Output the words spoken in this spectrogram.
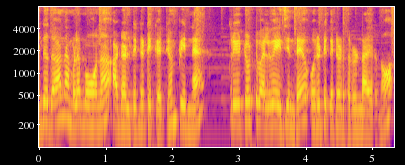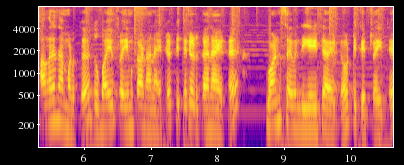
ഇതാ നമ്മൾ മൂന്ന് അഡൾട്ടിന്റെ ടിക്കറ്റും പിന്നെ ത്രീ ടു ട്വൽവ് ഏജിന്റെ ഒരു ടിക്കറ്റ് എടുത്തിട്ടുണ്ടായിരുന്നു. അങ്ങനെ നമ്മൾക്ക് ദുബായ് ഫ്രെയിം കാണാനായിട്ട് ടിക്കറ്റ് എടുക്കാനായിട്ട് വൺ സെവന്റി എയ്റ്റ് ആയിട്ടോ ടിക്കറ്റ് റേറ്റ്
